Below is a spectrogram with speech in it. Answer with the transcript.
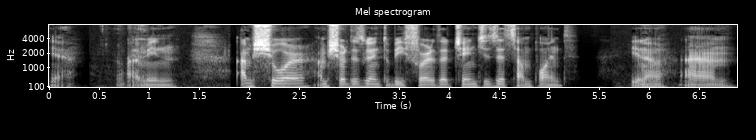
Yeah, I mean, I'm sure I'm sure there's going to be further changes at some point. You know, um,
